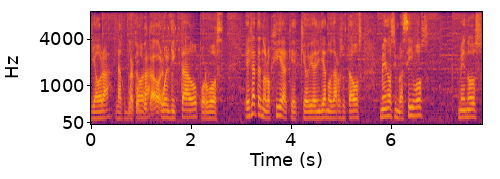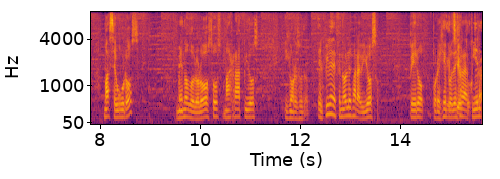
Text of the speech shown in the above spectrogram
y ahora la computadora, o el dictado por voz. Es la tecnología que, hoy en día nos da resultados menos invasivos, menos, más seguros, menos dolorosos, más rápidos y con resultados. El peeling de fenol es maravilloso, pero por ejemplo deja la piel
